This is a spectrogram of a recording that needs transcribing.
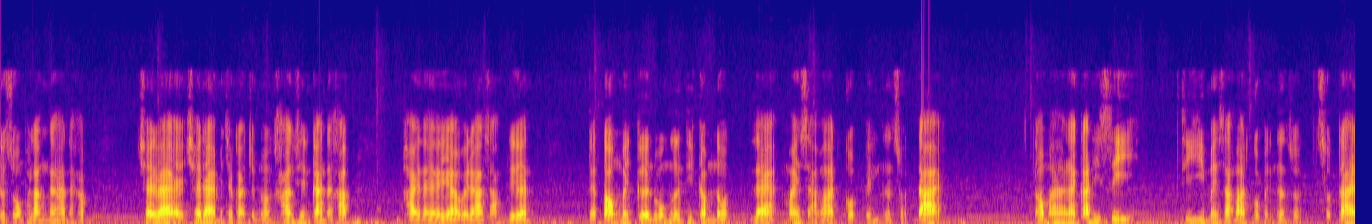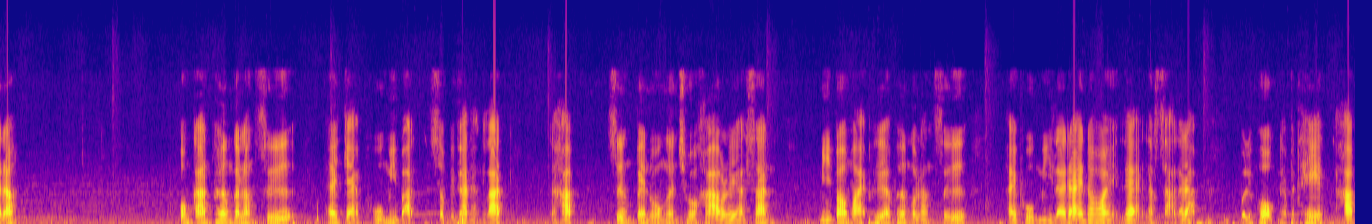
กระทรวงพลังงานนะครับ ใช้ได้ใช้ได้ไม่จำกัดจำนวนครั้งเช่นกันนะครับ ภายในระยะเวลา 3 เดือน แต่ต้องไม่เกินวงเงินที่กำหนด และไม่สามารถกดเป็นเงินสดได้ ต่อมารายการที่ 4 ที่ไม่สามารถกดเป็นเงินสดสดได้นะองค์การเพิ่มกำลังซื้อให้แก่ผู้มีบัตรสวัสดิการแห่งรัฐนะครับ ซึ่งเป็นวงเงินชั่วคราวระยะสั้น มีเป้าหมายเพื่อเพิ่มกำลังซื้อ ให้ผู้มีรายได้น้อย และรักษาระดับบริโภคในประเทศนะครับ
